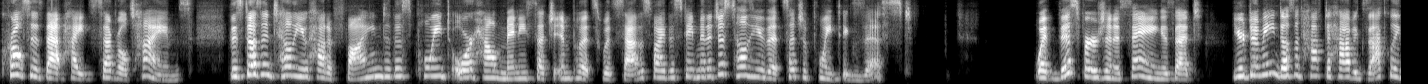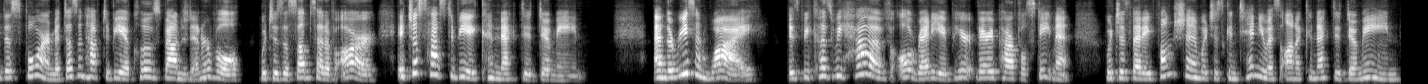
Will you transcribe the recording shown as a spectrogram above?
crosses that height several times. This doesn't tell you how to find this point or how many such inputs would satisfy the statement. It just tells you that such a point exists. What this version is saying is that your domain doesn't have to have exactly this form. It doesn't have to be a closed bounded interval, which is a subset of R. It just has to be a connected domain. And the reason why is because we have already a very powerful statement, which is that a function which is continuous on a connected domain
